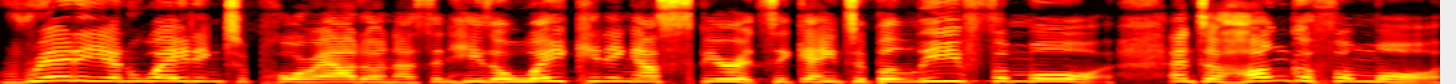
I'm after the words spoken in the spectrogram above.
ready and waiting to pour out on us. And He's awakening our spirits again to believe for more and to hunger for more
